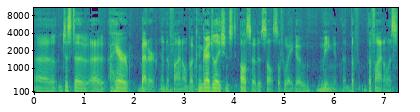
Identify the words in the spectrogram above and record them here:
uh, just a, a hair better in the final. But congratulations also to Salsa Fuego being the the finalist.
